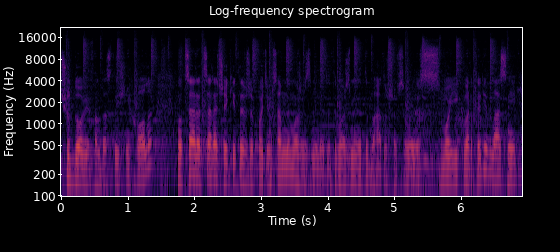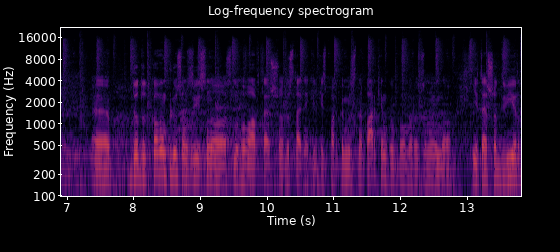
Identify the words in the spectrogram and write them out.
чудові, фантастичні холи. Ну, це, це речі, які ти вже потім сам не можеш змінити. Ти можеш змінити багато що в своїй, своїй квартирі власній. Е, додатковим плюсом, звісно, слугував те, що достатня кількість паркомісць на паркінгу, бо ми розуміємо, і те, що двір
